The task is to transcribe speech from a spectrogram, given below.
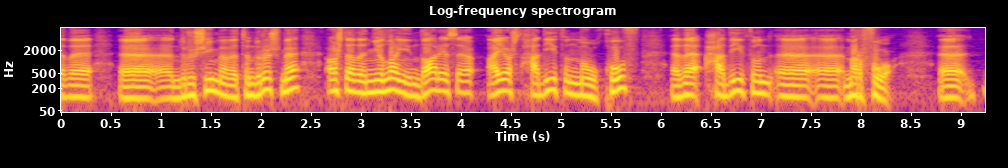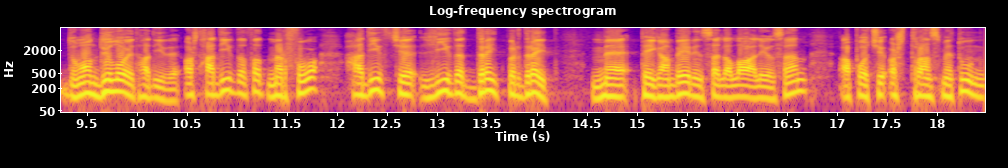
edhe e, ndryshimeve të ndryshme është edhe një lloj i ndarjes ajo është hadithun mauquf dhe hadithun e, e marfu do të thonë dy lloje të hadithit është hadith do thot marfu hadith që lidhet drejt për drejt me pejgamberin sallallahu alaihi wasallam apo që është transmetuar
